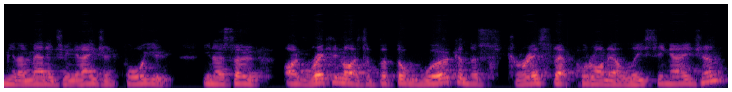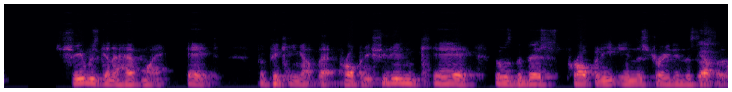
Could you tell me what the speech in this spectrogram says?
you know, managing agent for you. You know, so I'd recognise it, but the work and the stress that put on our leasing agent she was going to have my head for picking up that property. She didn't care. It was the best property in the street in the suburb.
